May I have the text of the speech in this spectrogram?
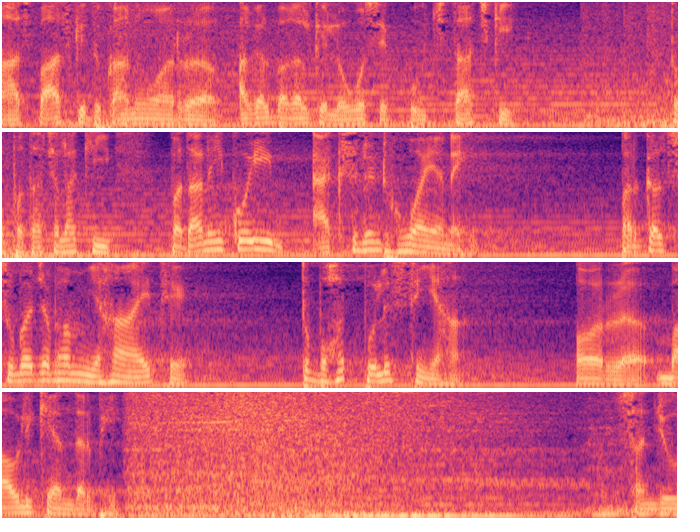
आसपास की दुकानों और अगल बगल के लोगों से पूछताछ की तो पता चला कि पता नहीं कोई एक्सीडेंट हुआ या नहीं। पर कल सुबह जब हम यहाँ आए थे तो बहुत पुलिस थी यहाँ और बाउली के अंदर भी। संजू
